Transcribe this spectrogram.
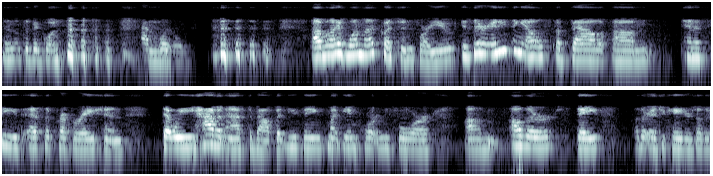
And that's a big one. Absolutely. um, well, I have one last question for you. Is there anything else about um, Tennessee's ESSA preparation that we haven't asked about but you think might be important for um, other states, other educators, other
